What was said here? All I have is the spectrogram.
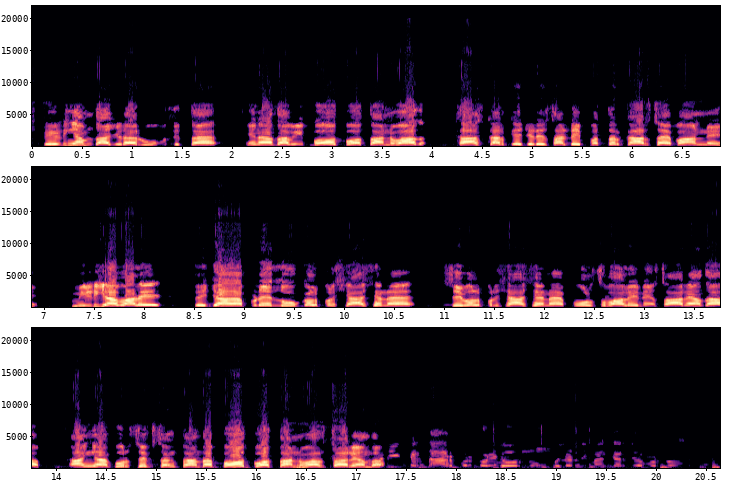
ਸਟੇਡੀਅਮ ਦਾ ਜਿਹੜਾ ਰੂਪ ਦਿੱਤਾ ਇਹਨਾਂ ਦਾ ਵੀ ਬਹੁਤ ਬਹੁਤ ਧੰਨਵਾਦ। ਖਾਸ ਕਰਕੇ ਜਿਹੜੇ ਸਾਡੇ ਪੱਤਰਕਾਰ ਸਹਿਬਾਨ ਨੇ, ਮੀਡੀਆ ਵਾਲੇ ਤੇ ਜਾਂ ਆਪਣੇ ਲੋਕਲ ਪ੍ਰਸ਼ਾਸਨ ਹੈ ਸਿਵਲ ਪ੍ਰਸ਼ਾਸਨ ਹੈ ਪੁਲਿਸ ਵਾਲੇ ਨੇ ਸਾਰਿਆਂ ਦਾ ਆਈਆਂ ਗੁਰਸਿੱਖ ਸੰਗਤਾਂ ਦਾ ਬਹੁਤ ਬਹੁਤ ਧੰਨਵਾਦ ਸਾਰਿਆਂ ਦਾ। ਕਰਤਾਰਪੁਰ ਕੋਰੀਡੋਰ ਨੂੰ ਖੋਲਣ ਦੀ ਮੰਗ ਕਰਦੇ ਹੋ ਮੁੜ ਤੋਂ?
